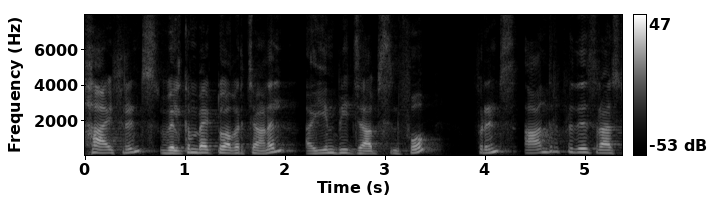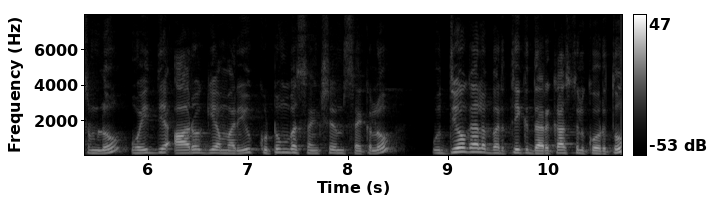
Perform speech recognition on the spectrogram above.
Hi friends welcome back to our channel INB jobs info friends Andhra Pradesh రాష్ట్రంలో వైద్య ఆరోగ్య మరియు కుటుంబ సంక్షేమ శాఖలో ఉద్యోగాల భర్తీకి దరఖాస్తులు కోరుతూ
